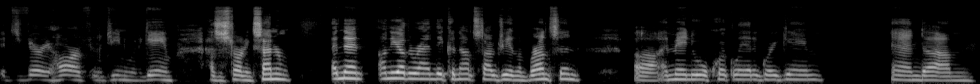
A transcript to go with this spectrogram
it's very hard for your team to win a game as a starting center. And then on the other end, they could not stop Jalen Brunson. Uh, Immanuel Quickley had a great game, and um,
